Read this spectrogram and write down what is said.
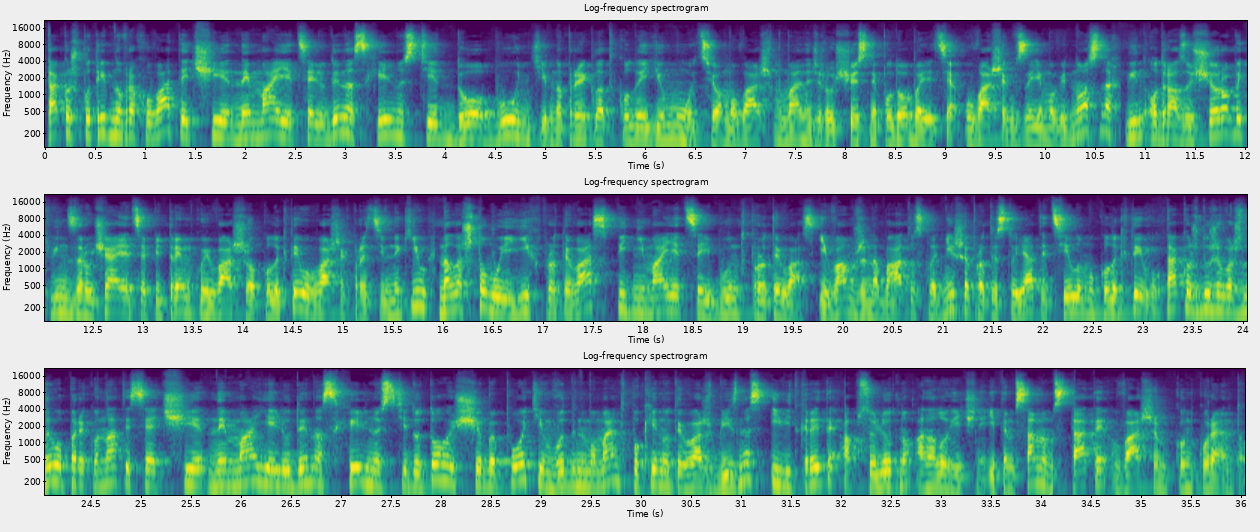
Також потрібно врахувати, чи не має ця людина схильності до бунтів, наприклад, коли йому цьому вашому менеджеру щось не подобається у ваших взаємовідносинах, він одразу що робить? Він заручається підтримкою вашого колективу, ваших працівників, налаштовує їх проти вас, піднімає цей бунт проти вас, і вам вже набагато складніше протистояти цілому колективу. Також дуже важливо переконатися, чи немає людина схильності до того, щоб потім в один момент покинути ваш бізнес і відкрити абсолютно аналогічний, і тим самим стати вашим конкурентом.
